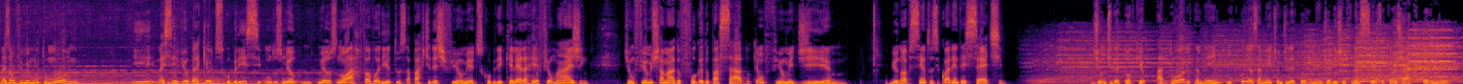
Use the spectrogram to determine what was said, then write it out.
Mas é um filme muito morno, e, mas serviu para que eu descobrisse um dos meu, meus noir favoritos a partir deste filme. Eu descobri que ele era refilmagem de um filme chamado Fuga do Passado, que é um filme de 1947, de um diretor que eu adoro também, e curiosamente é um diretor né, de origem francesa, que é o Jacques Tourneur.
